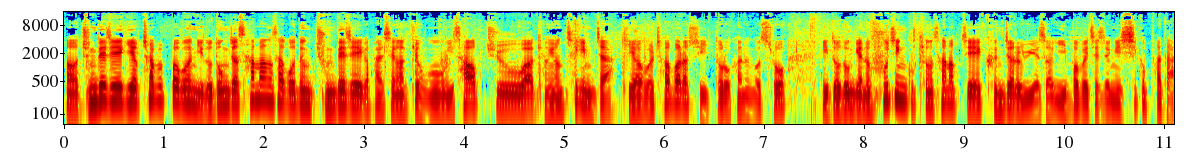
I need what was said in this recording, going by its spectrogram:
어, 중대재해기업처벌법은 이 노동자 사망사고 등 중대재해가 발생할 경우 이 사업주와 경영 책임자, 기업을 처벌할 수 있도록 하는 것으로 이 노동계는 후진국형 산업재해 근절을 위해서 이 법의 제정이 시급하다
